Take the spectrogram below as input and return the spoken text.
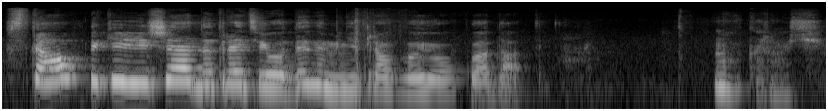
встав такий і ще до 3 години мені треба було його вкладати. Ну, коротше.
